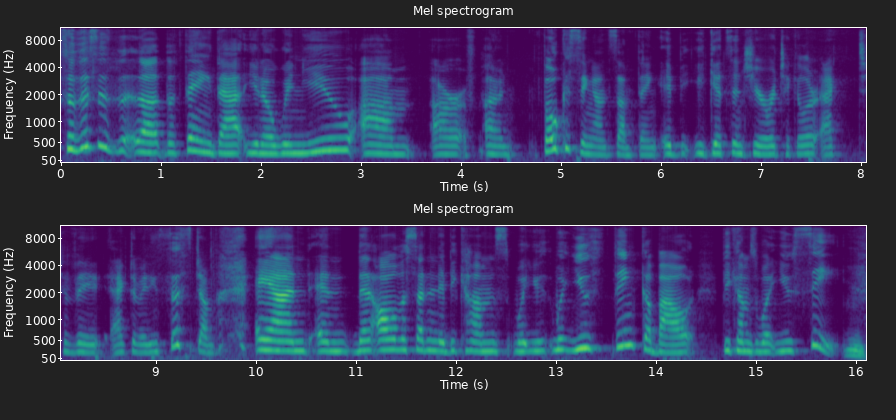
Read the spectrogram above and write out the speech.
so this is the, the the thing that you know when you um, are uh, focusing on something, it, it gets into your reticular activate activating system, and and then all of a sudden it becomes what you what you think about becomes what you see. Mm.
